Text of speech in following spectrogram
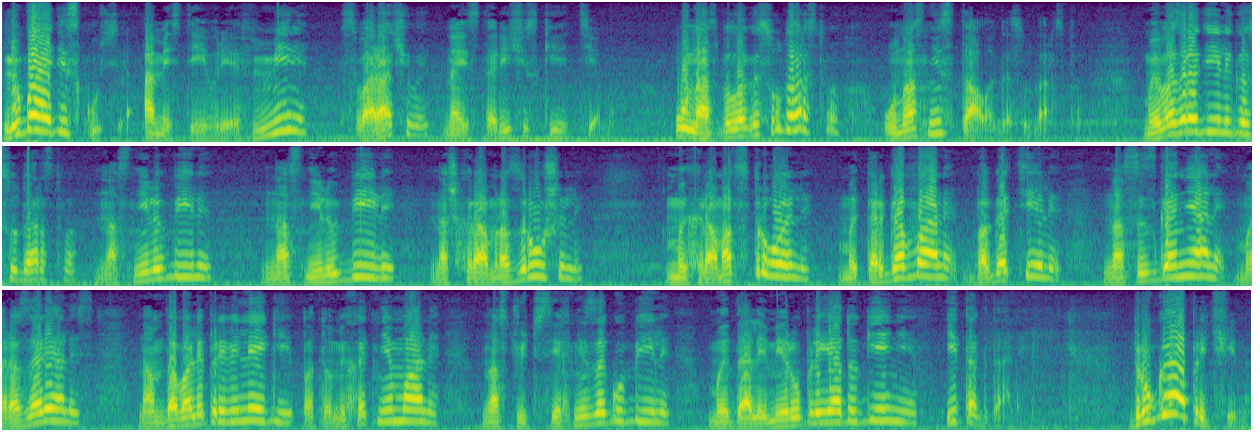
Любая дискуссия о месте евреев в мире сворачивает на исторические темы. У нас было государство, у нас не стало государства. Мы возродили государство, нас не любили, нас не любили, наш храм разрушили, мы храм отстроили, мы торговали, богатели, нас изгоняли, мы разорялись, нам давали привилегии, потом их отнимали, нас чуть всех не загубили, мы дали миру плеяду гениев и так далее. Другая причина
